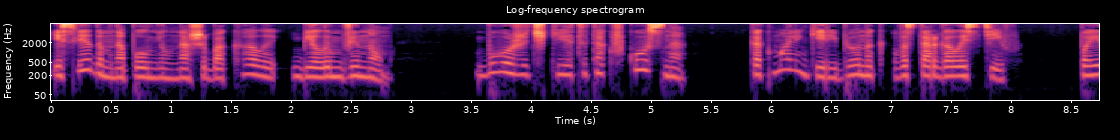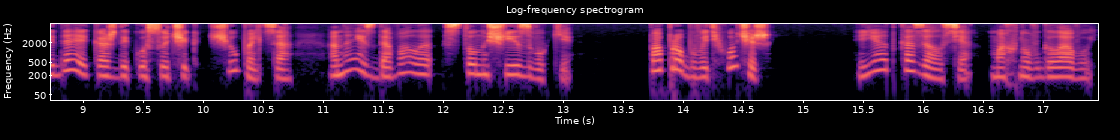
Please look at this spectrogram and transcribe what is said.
и следом наполнил наши бокалы белым вином. «Божечки, это так вкусно!» Как маленький ребенок восторгалась Стив. Поедая каждый кусочек щупальца, она издавала стонущие звуки. «Попробовать хочешь?» Я отказался, махнув головой.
